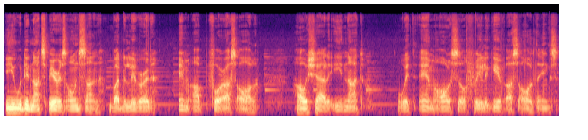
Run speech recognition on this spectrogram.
He who did not spare his own son, but delivered him up for us all how shall he not with him also freely give us all things?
